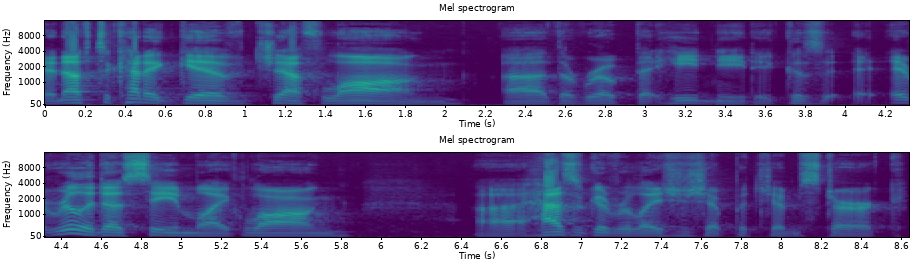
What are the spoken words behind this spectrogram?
enough to kind of give Jeff Long uh, the rope that he needed. Because it, really does seem like Long uh, has a good relationship with Jim Sterk.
